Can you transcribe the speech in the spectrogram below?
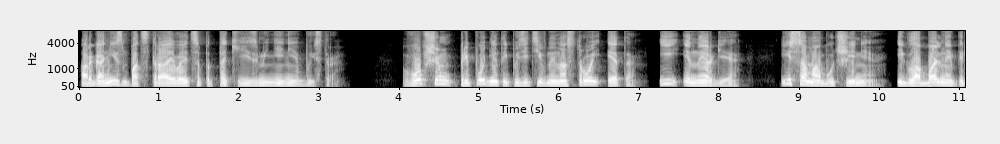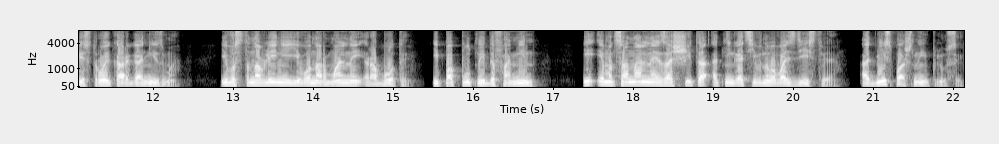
Организм подстраивается под такие изменения быстро. В общем, приподнятый позитивный настрой – это и энергия, и самообучение, и глобальная перестройка организма, и восстановление его нормальной работы, и попутный дофамин, и эмоциональная защита от негативного воздействия. Одни сплошные плюсы.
